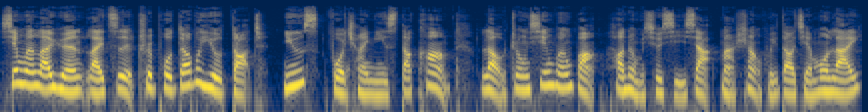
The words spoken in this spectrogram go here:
新闻来源来自 triple w dot news for chinese dot com 老中新闻网。好的，我们休息一下，马上回到节目来。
